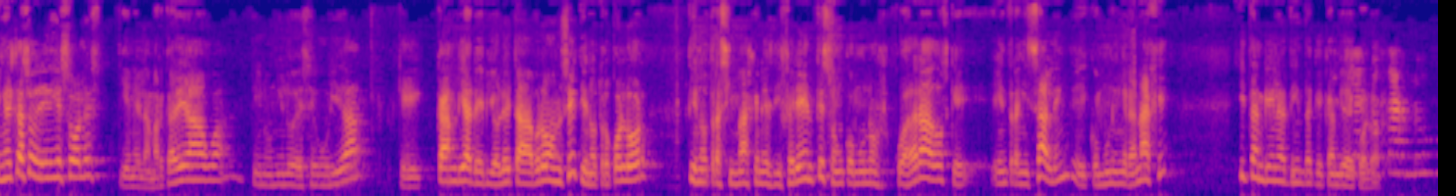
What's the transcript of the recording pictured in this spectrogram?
En el caso de 10 soles, tiene la marca de agua, tiene un hilo de seguridad que cambia de violeta a bronce, tiene otro color, tiene otras imágenes diferentes, son como unos cuadrados que entran y salen, eh, como un engranaje, y también la tinta que cambia de color. tocarlo,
